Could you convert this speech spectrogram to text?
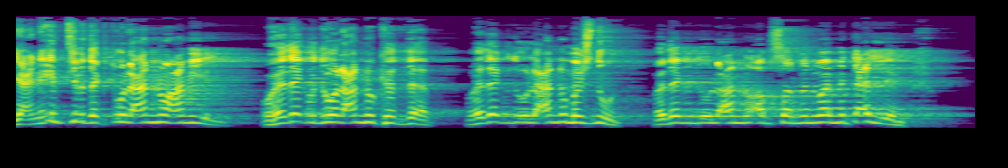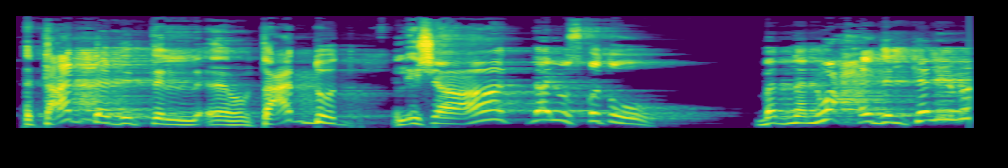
يعني أنت بدك تقول عنه عميل. وهذاك بده يقول عنه كذاب وهذاك بده يقول عنه مجنون وهذاك بده يقول عنه أبصر من وين متعلم. تعددت تعدد الإشاعات لا يسقطه بدنا نوحد الكلمة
